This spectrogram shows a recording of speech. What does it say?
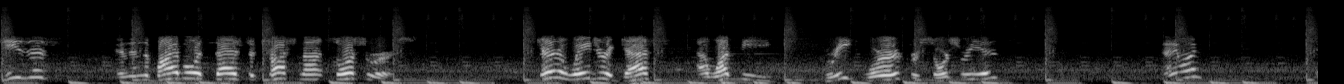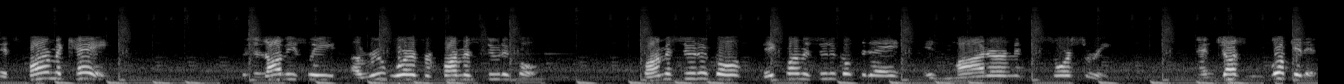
Jesus, and in the Bible it says to trust not sorcerers. Care to wager a guess at what the Greek word for sorcery is? Anyone? It's pharmakeia, which is obviously a root word for pharmaceutical. Pharmaceutical, big pharmaceutical today is modern sorcery. And just look at it.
